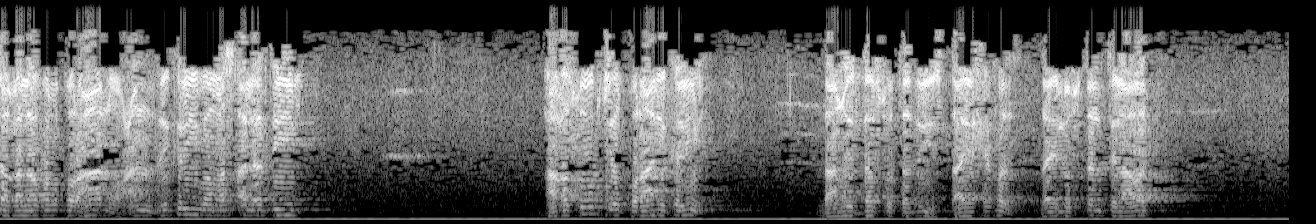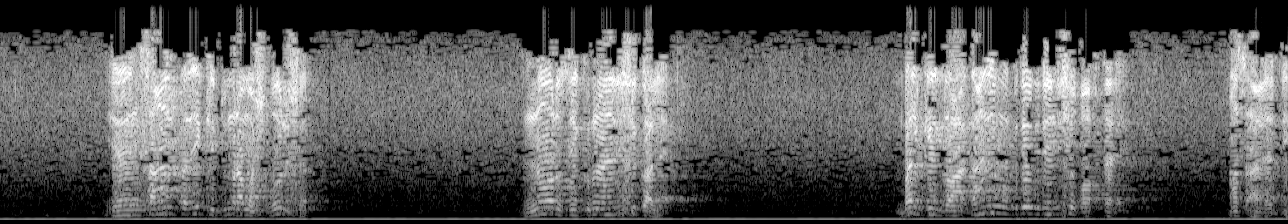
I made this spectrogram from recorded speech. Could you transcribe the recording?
شغلہ القرآن عن ذکری و مسالتی اغسوک چھ، قرآن کریم داغ درس و تدریس دائے حفظ دائے لستل تلاوت۔ یہ انسان پر کی دمرا مشغول سے نور ذکر نشی کولے بلکہ دعاگانی مقدے اگدے نشی گفت ہے۔ مسئلہ دی۔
